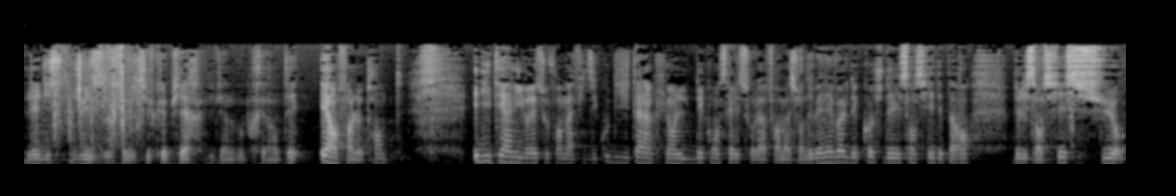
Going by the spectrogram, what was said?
les dispositifs que Pierre vient de vous présenter. Et enfin le 30, éditer un livret sous format physique ou digital incluant des conseils sur la formation des bénévoles, des coachs, des licenciés et des parents de licenciés sur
